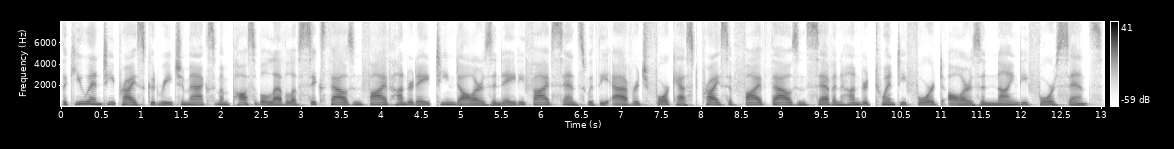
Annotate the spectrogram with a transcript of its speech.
the QNT price could reach a maximum possible level of $6,518.85 with the average forecast price of $5,724.94.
